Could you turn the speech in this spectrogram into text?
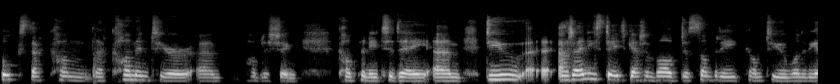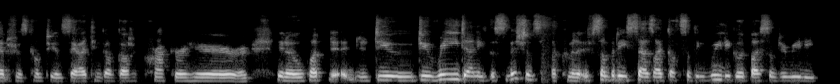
books that come that come into your um, publishing company today. Um, do you, at any stage, get involved? Does somebody come to you, one of the editors come to you and say, "I think I've got a cracker here"? Or, you know, what do you do? You read any of the submissions that come in? If somebody says, "I've got something really good by somebody really,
